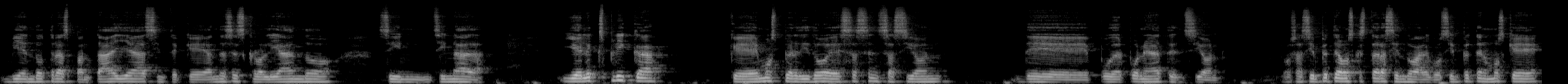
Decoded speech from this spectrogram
viendo otras pantallas, sin que andes scrolleando, sin, sin nada. Y él explica que hemos perdido esa sensación de poder poner atención. O sea, siempre tenemos que estar haciendo algo, siempre tenemos que,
